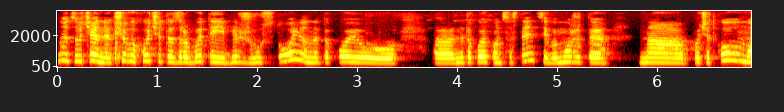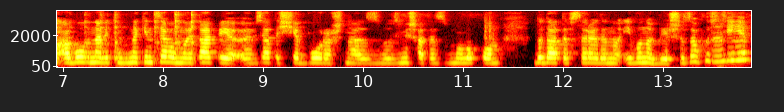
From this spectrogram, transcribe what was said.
Ну, і, звичайно, якщо ви хочете зробити її більш густою, не такою, е, не такої консистенції, ви можете на початковому або навіть на кінцевому етапі е, взяти ще борошна, змішати з молоком, додати всередину, і воно більше загустіє.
